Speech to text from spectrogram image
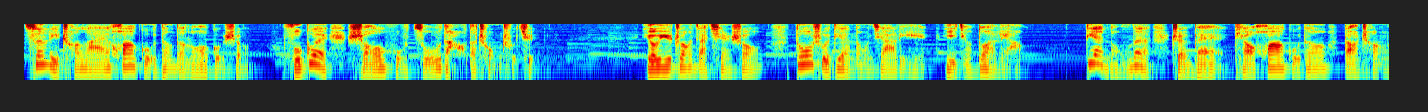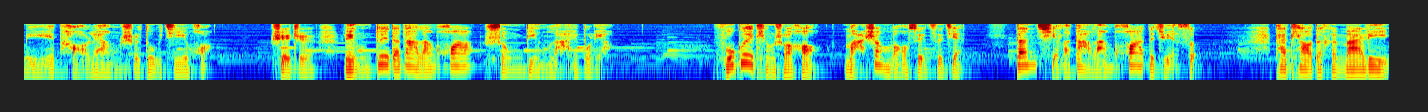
村里传来花鼓灯的锣鼓声。福贵手舞足蹈地冲出去。由于庄稼欠收，多数佃农家里已经断粮，佃农们准备跳花鼓灯到城里讨粮食渡饥荒。谁知领队的大兰花生病来不了。福贵听说后，马上毛遂自荐，担起了大兰花的角色。他跳得很卖力，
